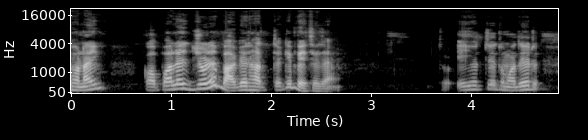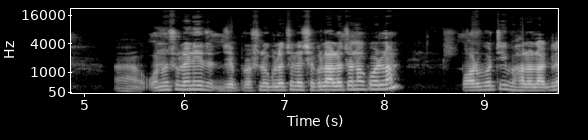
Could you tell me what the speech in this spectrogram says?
ধনাই কপালের জোরে বাঘের হাত থেকে বেঁচে যায়। তো এই হচ্ছে তোমাদের অনুশীলনীর যে প্রশ্নগুলো ছিল সেগুলো আলোচনা করলাম। পর্বটি ভালো লাগলে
